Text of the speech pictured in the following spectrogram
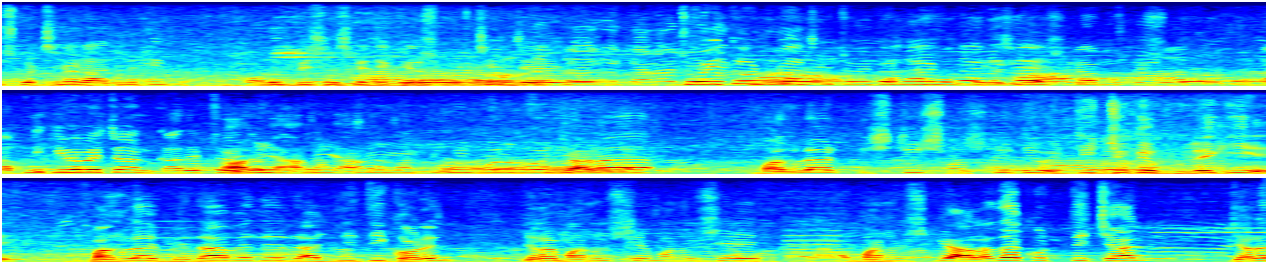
জিজ্ঞেস করছি না রাজনীতিক অরূপ বিশ্বাসকে জিজ্ঞেস করছি যে চৈতন্য আজকে চৈতন্য হোক বলেছিলেন শ্রীরামকৃষ্ণ আপনি কীভাবে চান কাদের আমি চৈতন্য আমি আমি এইটুকুই বলব যারা বাংলার কৃষ্টি সংস্কৃতি ঐতিহ্যকে ভুলে গিয়ে বাংলায় ভেদাভেদের রাজনীতি করেন যারা মানুষে মানুষে মানুষকে আলাদা করতে চান যারা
